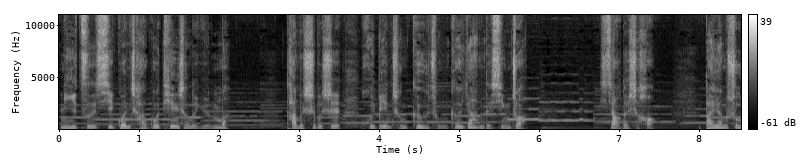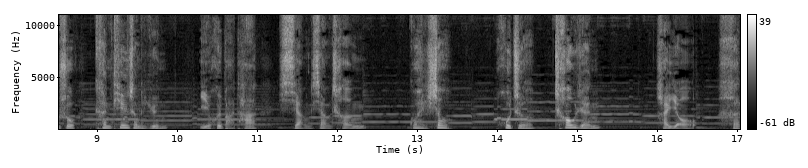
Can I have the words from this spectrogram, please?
你仔细观察过天上的云吗？它们是不是会变成各种各样的形状？小的时候，白羊叔叔看天上的云，也会把它想象成怪兽，或者超人，还有很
